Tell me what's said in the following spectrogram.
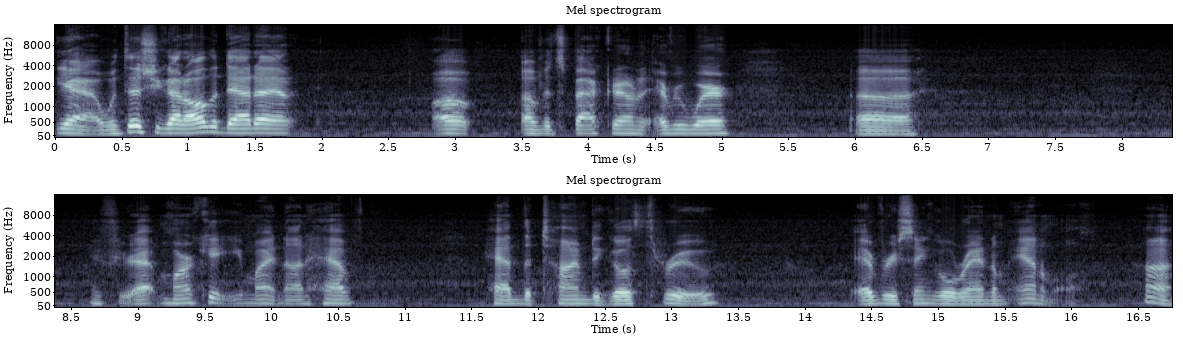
yeah, with this you got all the data of of its background everywhere. Uh, if you're at market, you might not have had the time to go through every single random animal. Huh.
